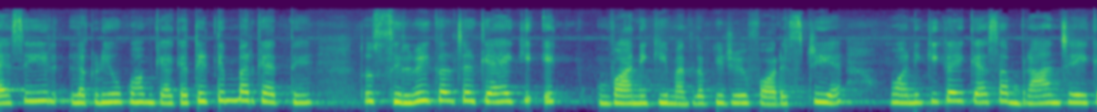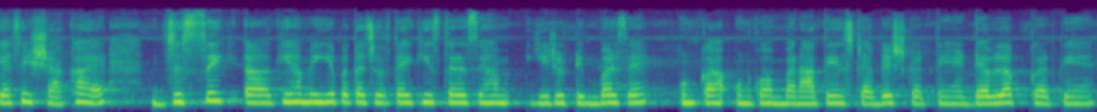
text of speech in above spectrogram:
ऐसे ही लकड़ियों को हम क्या कहते हैं? टिम्बर कहते हैं। तो सिल्वी कल्चर क्या है कि एक वानिकी मतलब कि जो फॉरेस्ट्री है, वानिकी का एक ऐसा ब्रांच है, एक ऐसी शाखा है, जिससे कि हमें ये पता चलता है कि इस तरह से हम, ये जो टिम्बर्स हैं, उनका, उनको हम बनाते हैं इस्टेब्लिश करते हैं डेवलप करते हैं,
